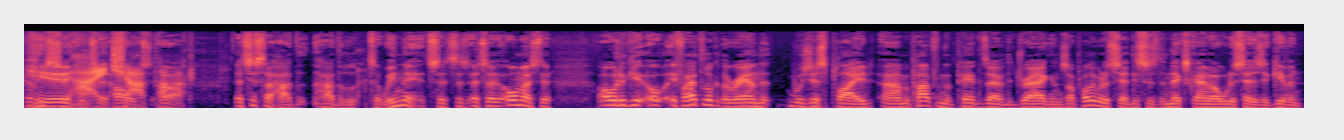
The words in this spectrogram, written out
how many You hate. Shark Park. Oh, it's just so hard, hard to, to win there. It's it's it's a, almost a. I would have oh, if I had to look at the round that was just played, um, apart from the Panthers over the Dragons, I probably would have said this is the next game. I would have said as a given.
